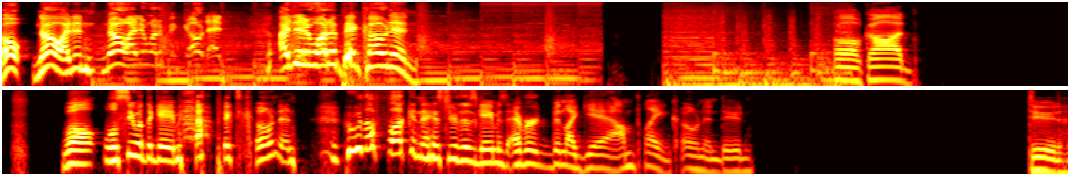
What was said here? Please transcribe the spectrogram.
Oh, no, I didn't. No, I didn't want to pick Konnan. I didn't want to pick Konnan. Oh, God. Well, we'll see what the game picked Konnan. Who the fuck in the history of this game has ever been like, yeah, I'm playing Konnan, dude? Dude.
